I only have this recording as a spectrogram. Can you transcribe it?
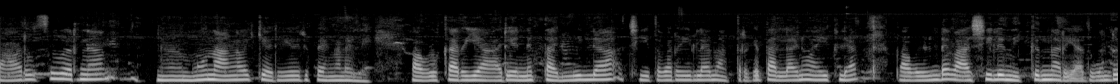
പാറൂസ് പറഞ്ഞാൽ മൂന്നാങ്ങളയ്ക്ക് ഒരേ ഒരു പെങ്ങളല്ലേ. അപ്പോൾ അവൾക്കറിയാം ആരും എന്നെ തല്ലില്ല ചീത്ത പറയില്ല എന്ന് അത്രയ്ക്ക് തല്ലാനും ആയിട്ടില്ല. അപ്പം അവളുടെ വാശിയിൽ നിൽക്കുന്നറിയാം. അതുകൊണ്ട്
